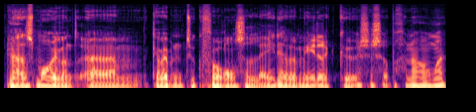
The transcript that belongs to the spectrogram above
Nou, dat is mooi, want ehm, we hebben natuurlijk voor onze leden hebben we meerdere cursussen opgenomen.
